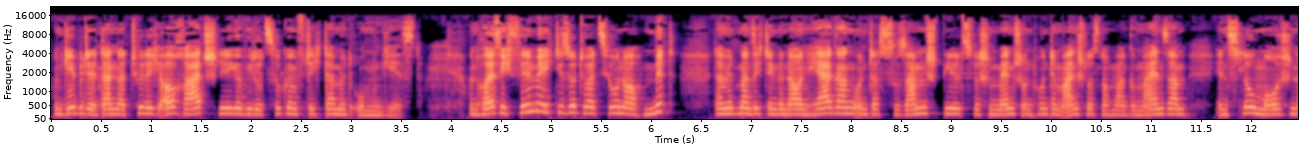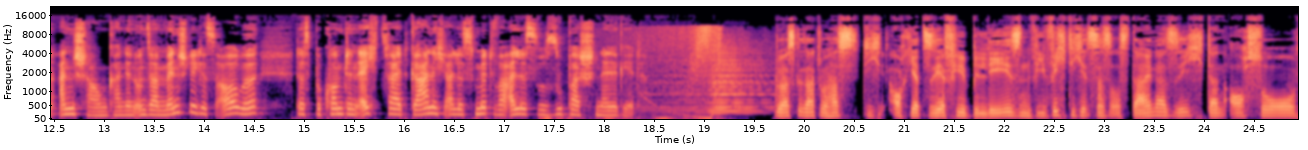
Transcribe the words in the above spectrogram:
und gebe dir dann natürlich auch Ratschläge, wie du zukünftig damit umgehst. Und häufig filme ich die Situation auch mit, damit man sich den genauen Hergang und das Zusammenspiel zwischen Mensch und Hund im Anschluss nochmal gemeinsam in Slow Motion anschauen kann. Denn unser menschliches Auge, das bekommt in Echtzeit gar nicht alles mit, weil alles so super schnell geht. Du hast gesagt, du hast dich auch jetzt sehr viel belesen. Wie wichtig ist das aus deiner Sicht, dann auch so,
